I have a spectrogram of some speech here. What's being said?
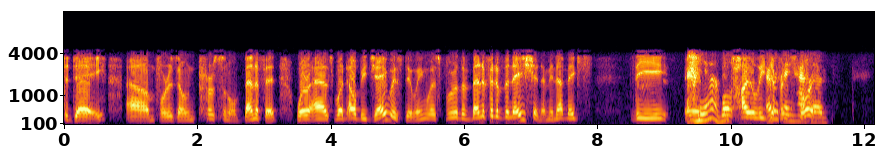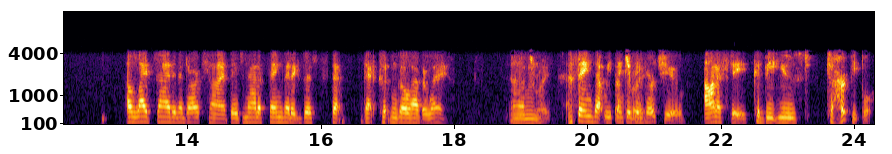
today um, for his own personal benefit, whereas what LBJ was doing was for the benefit of the nation. I mean, that makes the uh, yeah, well, entirely different story. Has a, a light side and a dark side. There's not a thing that exists that that couldn't go either way. Um, right. A thing that we think That's is right. a virtue, honesty, could be used to hurt people.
